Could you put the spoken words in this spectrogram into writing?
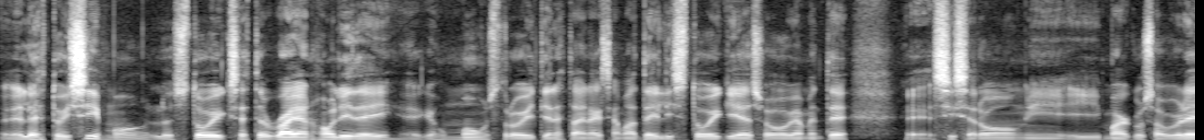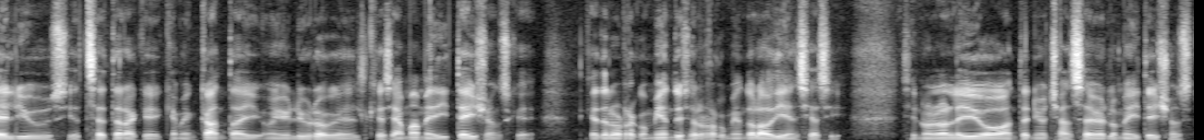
el estoicismo, los stoics, este Ryan Holiday, eh, que es un monstruo y tiene esta vaina que se llama Daily Stoic y eso, obviamente, eh, Cicerón y, Marcus Aurelius y etcétera, que, que me encanta. Hay un libro que, que se llama Meditations, que, que te lo recomiendo y se lo recomiendo a la audiencia si, si no lo han leído han tenido chance de verlo, Meditations,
